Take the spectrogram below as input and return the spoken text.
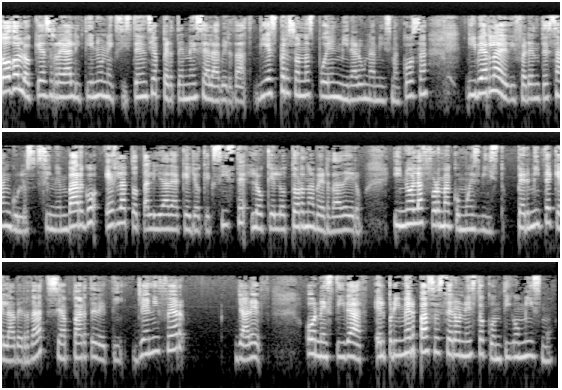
Todo lo que es real y tiene una existencia pertenece a la verdad. Diez personas pueden mirar una misma cosa y verla de diferentes ángulos. Sin embargo, es la totalidad de aquello que existe lo que lo torna verdadero y no la forma como es visto. Permite que la verdad sea parte de ti. Jennifer Yared. Honestidad. El primer paso es ser honesto contigo mismo,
